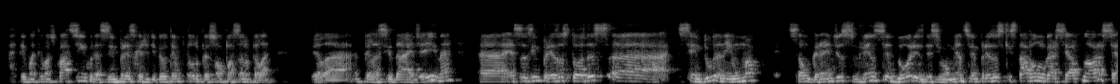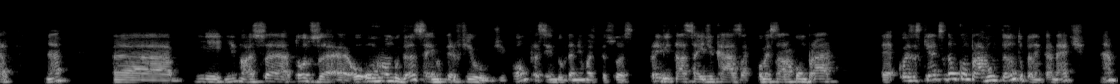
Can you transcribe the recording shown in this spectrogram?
é, tem, uma, tem umas quatro, cinco dessas empresas que a gente vê o tempo todo o pessoal passando pela, pela, pela cidade aí, né? Uh, essas empresas todas, uh, sem dúvida nenhuma, são grandes vencedores desse momento, são empresas que estavam no lugar certo na hora certa, né? Uh, e, e, nós todos, houve uma mudança aí no perfil de compra, sem dúvida nenhuma, as pessoas, para evitar sair de casa, começaram a comprar coisas que antes não compravam tanto pela internet, né?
